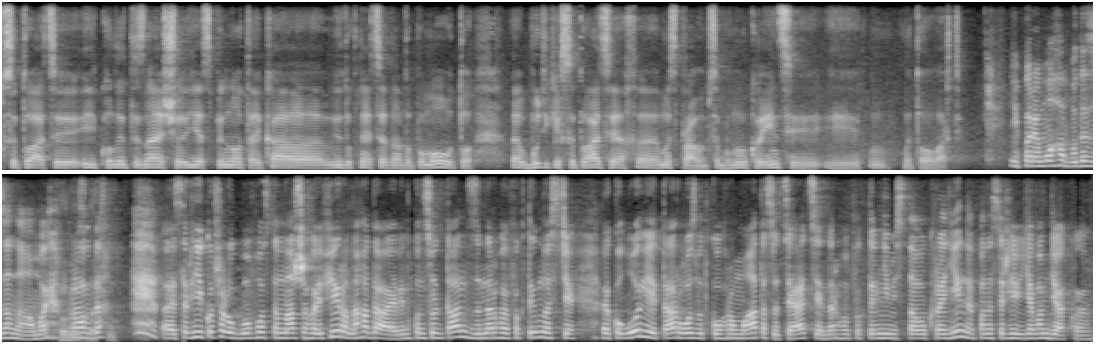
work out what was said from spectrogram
ситуацію. І коли ти знаєш, що є спільнота, яка відгукнеться на допомогу, то е, в будь-яких ситуаціях е, ми справимося, бо ми українці і ми того варті. І перемога буде за нами, правда? Е, Сергій Кошарук був гостем нашого ефіру. Нагадаю, він консультант з енергоефективності, екології та розвитку громад Асоціації енергоефективні міста України. Пане Сергію, я вам дякую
